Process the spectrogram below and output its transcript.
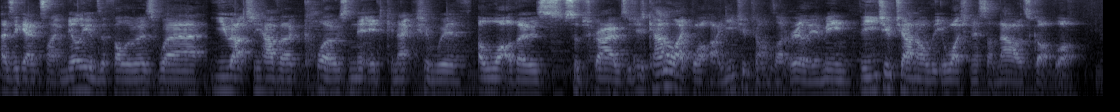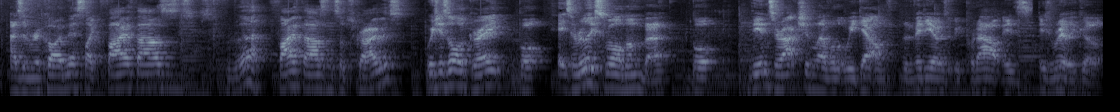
as against like millions of followers, where you actually have a close knitted connection with a lot of those subscribers, which is kind of like what our YouTube channel's like. Really, I mean, the YouTube channel that you're watching this on now has got what, as of recording this, like five thousand. 5,000 subscribers, which is all great, but it's a really small number. But the interaction level that we get on the videos that we put out is is really good.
